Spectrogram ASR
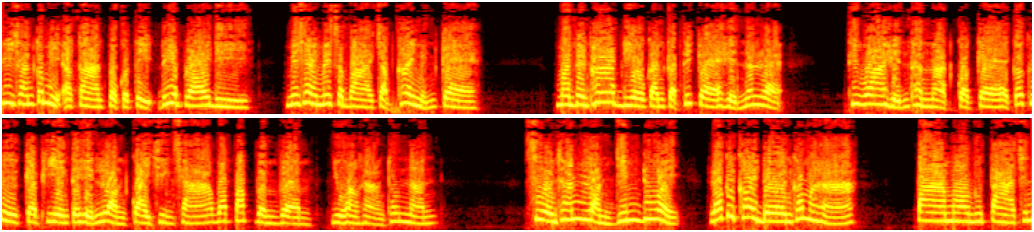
ที่ฉันก็มีอาการปกติเรียบร้อยดี ไม่ใช่ไม่สบายจับไข้เหมือนแก มันเป็นภาพเดียวกันกับที่แกเห็นนั่นแหละ ที่ว่าเห็นถนัดกว่าแกก็คือแกเพียงแต่เห็นหล่อนไกวชิงช้าว่าปั๊บแวมแวมอยู่ห่างๆเท่านั้น ส่วนฉันหล่อนยิ้มด้วย แล้วค่อยๆเดินเข้ามาหา ตามองดูตาฉัน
